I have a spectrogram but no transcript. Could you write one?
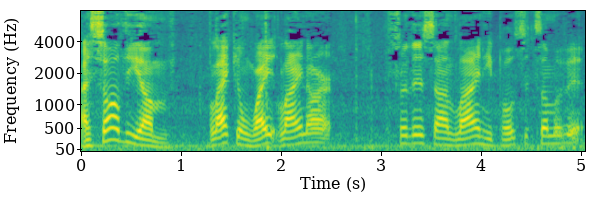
I saw the um black and white line art for this online. He posted some of it.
